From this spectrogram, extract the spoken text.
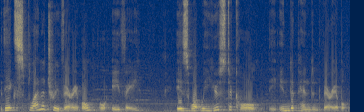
the explanatory variable, or EV, is what we used to call the independent variable.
